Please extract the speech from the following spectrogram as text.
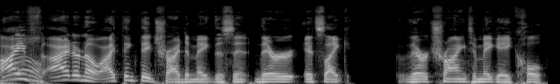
I've know. I don't know. I think they tried to make this in they're it's like they're trying to make a cult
